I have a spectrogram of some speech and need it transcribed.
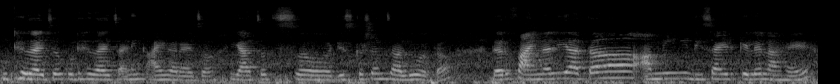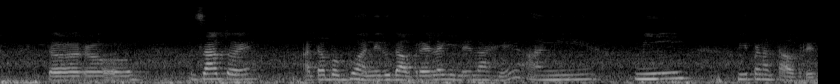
कुठे जायचं कुठे जायचं आणि काय करायचं याचंच डिस्कशन चालू होतं. तर फायनली आता आम्ही डिसाईड केलेलं आहे. तर जातो आहे आता बघू अनिरुद्ध आवरायला गेलेला आहे आणि मी मी पण आता आवरेल.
